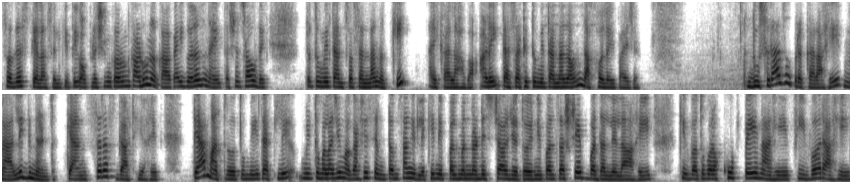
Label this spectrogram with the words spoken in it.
सजेस्ट केला असेल की ती ऑपरेशन करून काढू नका काही गरज नाही तशीच राहू दे तर तुम्ही त्यांचा सल्ला नक्की ऐकायला हवा. आणि त्यासाठी तुम्ही त्यांना जाऊन दाखवलंही पाहिजे. दुसरा जो प्रकार आहे मॅलिग्नंट कॅन्सरस गाठी आहेत. त्या मात्र तुम्ही त्यातली मी तुम्हाला जी मगाशी सिमटम सांगितले की निपलमधनं डिस्चार्ज येतोय निपलचा शेप बदललेला आहे किंवा तुम्हाला खूप पेन आहे फिवर आहे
